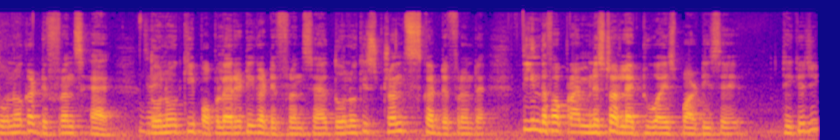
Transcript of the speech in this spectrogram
دونوں کا ڈفرینس ہے۔ جی۔ دونوں کی پاپولیرٹی کا ڈفرینس ہے۔ دونوں کی اسٹرینتھس کا ڈفرینٹ ہے۔ تین دفعہ پرائم منسٹر الیکٹ ہوا اس پارٹی سے۔ ٹھیک ہے جی؟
